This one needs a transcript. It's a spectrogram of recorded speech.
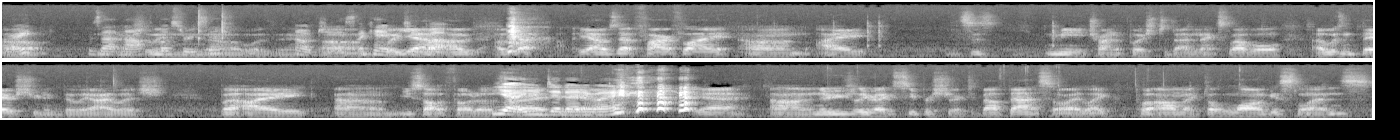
Uh, right? Was that not the most recent? No, it wasn't. Oh, jeez, I Um, can't But yeah, up. I was, I was at yeah, I was at Firefly. Um, I this is me trying to push to that next level. I wasn't there shooting Billie Eilish, but I um, you saw the photos. Yeah, you did Yeah. anyway. yeah, um, and they're usually like super strict about that. So I like put on like the longest lens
